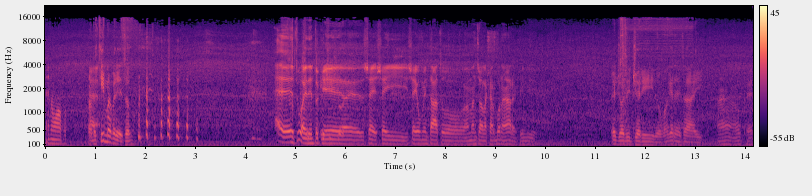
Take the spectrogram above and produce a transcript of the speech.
È nuovo. ma Eh. chi mi ha preso? Eh, tu hai detto che eh, sei, sei- sei aumentato a mangiare la carbonara, quindi... E già digerito, ma che ne sai? Ah, ok.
